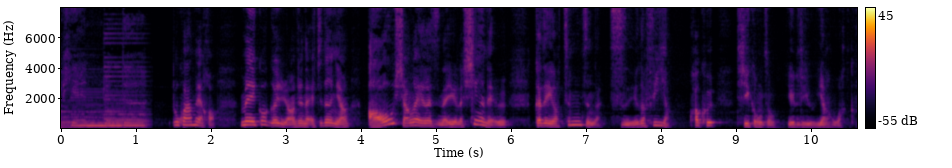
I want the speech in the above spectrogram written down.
骗人的。不过也蛮好，美国搿宇航局呢，一记头让翱翔的一个字呢有了新的内涵，搿才叫真正的自由的飞翔。快看，天空中有浏阳划过。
